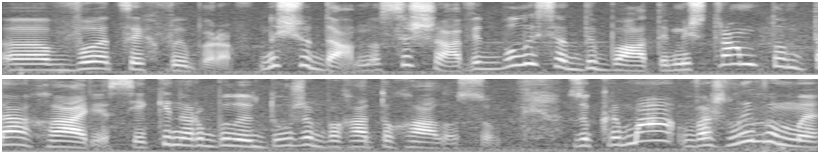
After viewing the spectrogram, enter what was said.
е, в цих виборах? Нещодавно в США відбулися дебати між Трампом та Гарріс, які наробили дуже багато галасу. Зокрема, важливими,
